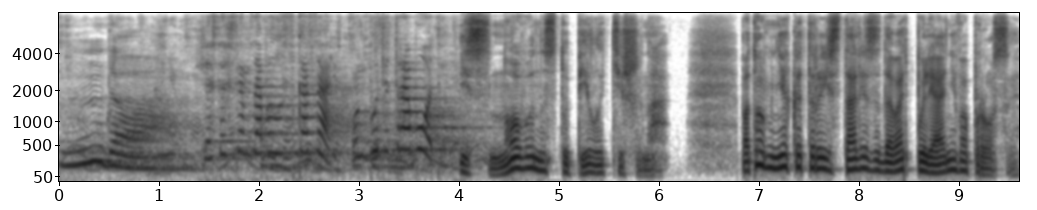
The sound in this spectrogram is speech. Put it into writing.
Да. Я совсем забыла сказать, он будет работать. И снова наступила тишина. Потом некоторые стали задавать Пыляне вопросы.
